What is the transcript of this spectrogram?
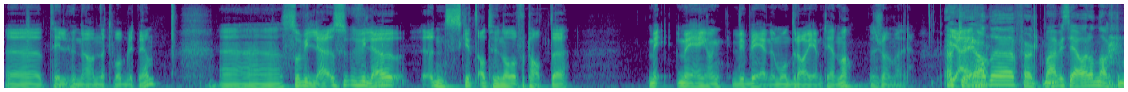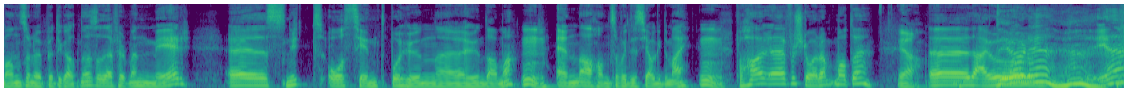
eh, til hun jeg nettopp hadde blitt med hjem, eh, så ville jeg, så ville jeg ønsket at hun hadde fortalt det med, med en gang vi ble enige om å dra hjem til henne. Hvis du skjønner hva jeg. Ja. hadde følt meg, Hvis jeg var en nakne mann som løp ut i gatene, så hadde jeg følt meg mer eh, snytt og sint på hun, eh, hun dama Mm. enn av han som faktisk jagde meg. Mm. For her jeg forstår han på en måte. Ja. Eh, det er jo Det gjør det, Ja.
